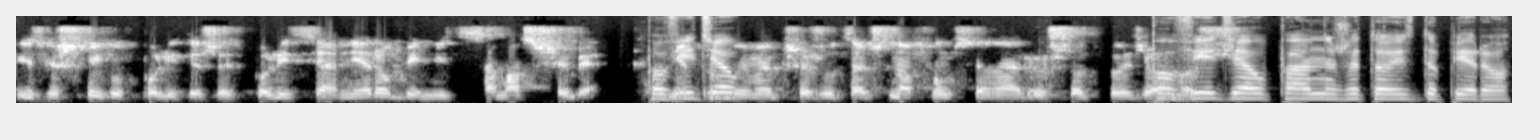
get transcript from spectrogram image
i zwierzchników politycznych, policja nie robi nic sama z siebie. Powiedział, nie próbujemy przerzucać na funkcjonariuszy odpowiedzialności. Powiedział pan, że to jest dopiero,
